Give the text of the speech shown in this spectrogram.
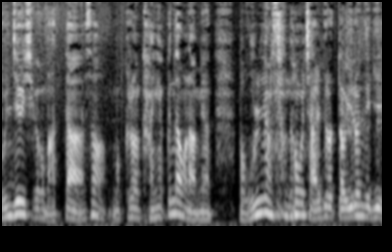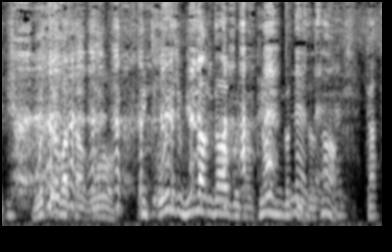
문제 의식하고 맞닿아서 뭐 그런 강연 끝나고 나면 막 울면서 너무 잘 들었다고 이런 얘기 못 들어봤다고 오히려 좀 민망도 하고 좀 그런 것도 네, 있어서 네. 그러니까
